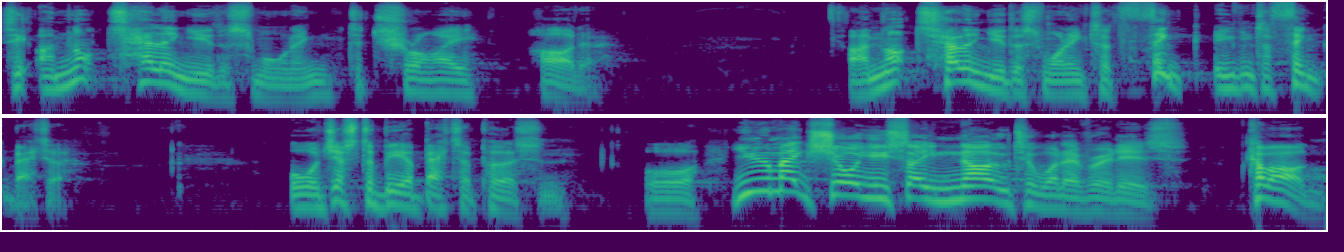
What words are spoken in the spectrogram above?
See, I'm not telling you this morning to try harder. I'm not telling you this morning to think, even to think better, or just to be a better person, or you make sure you say no to whatever it is. Come on,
